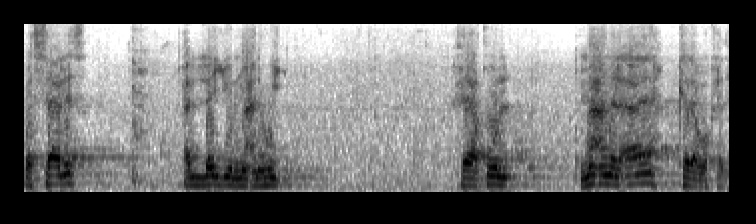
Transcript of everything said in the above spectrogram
والثالث اللي المعنوي فيقول معنى الآية كذا وكذا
